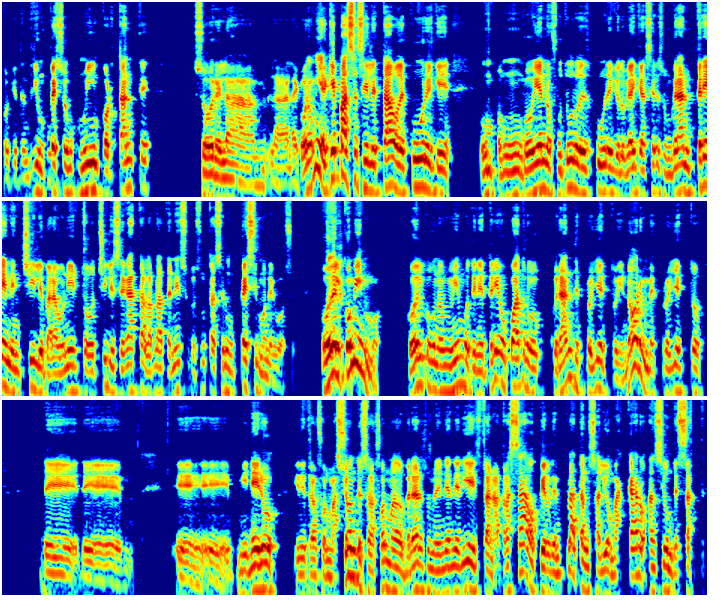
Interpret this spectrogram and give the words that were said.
porque tendría un peso muy importante sobre la, economía. ¿Qué pasa si el Estado descubre que un, gobierno futuro descubre que lo que hay que hacer es un gran tren en Chile para unir todo Chile y se gasta la plata en eso, resulta ser un pésimo negocio. Codelco mismo, Codelco mismo tiene tres o cuatro grandes proyectos, enormes proyectos de, de eh, minero y de transformación de esa forma de operar su minería y están atrasados, pierden plata, han salido más caros, han sido un desastre.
